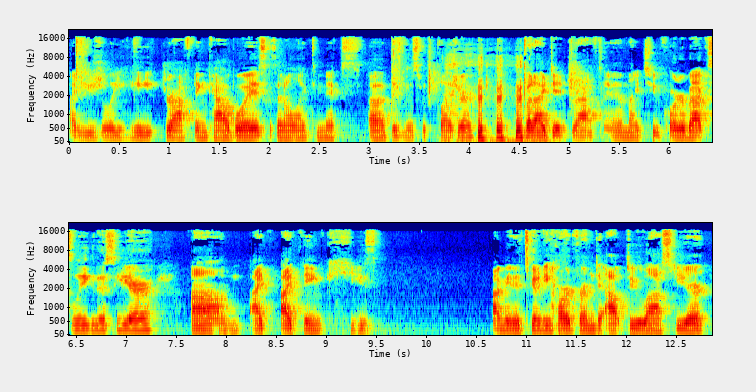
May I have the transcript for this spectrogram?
I usually hate drafting Cowboys because I don't like to mix uh, business with pleasure. but I did draft him in my two quarterbacks league this year. Um, I I think he's. I mean, it's going to be hard for him to outdo last year,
